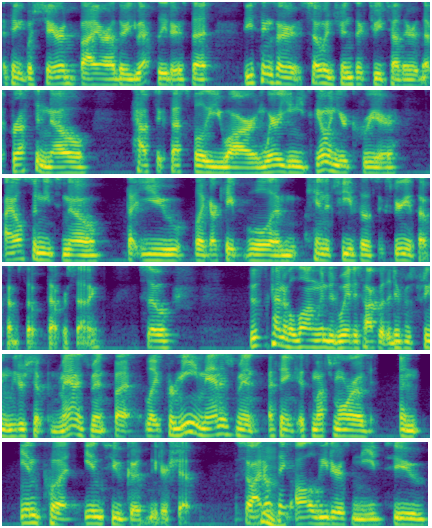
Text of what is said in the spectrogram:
I think was shared by our other UX leaders that these things are so intrinsic to each other that for us to know how successful you are and where you need to go in your career, I also need to know that you like are capable and can achieve those experience outcomes that, that we're setting. So this is kind of a long-winded way to talk about the difference between leadership and management, but like for me, management I think is much more of an input into good leadership. So I don't hmm. think all leaders need to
